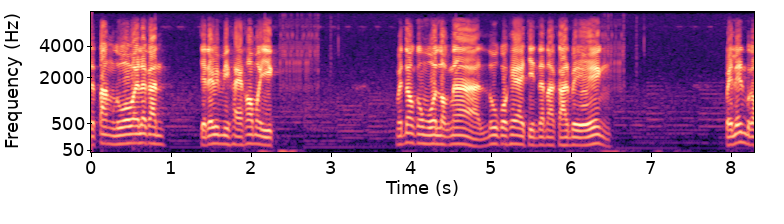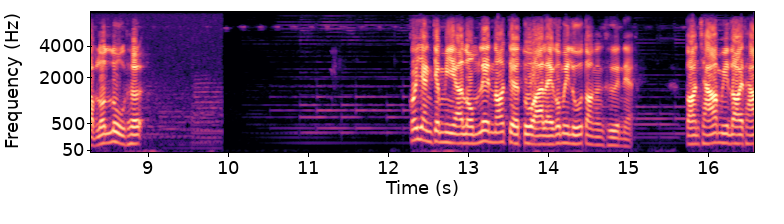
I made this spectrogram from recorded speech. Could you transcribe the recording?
จะตั้งรั้วไว้แล้วกัน จะได้ไม่มีใครเข้ามาอีก ไม่ต้องกังวลหรอกหน้าลูกก็แค่จินตนาการไปเอง ไปเล่นกับรถลูกเถอะ ก็ยังจะมีอารมณ์เล่นเนาะเจอตัวอะไรก็ไม่รู้ตอนกลางคืนเนี่ยตอนเช้ามีรอยเท้า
